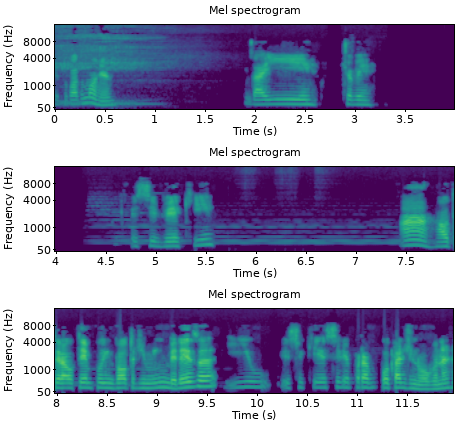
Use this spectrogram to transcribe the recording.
Eu tô quase morrendo. Daí, deixa eu ver. Esse V aqui. Ah, alterar o tempo em volta de mim, beleza? E o, esse aqui seria pra botar de novo, né?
